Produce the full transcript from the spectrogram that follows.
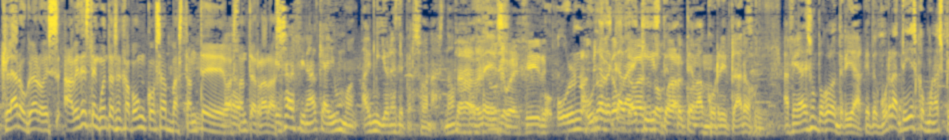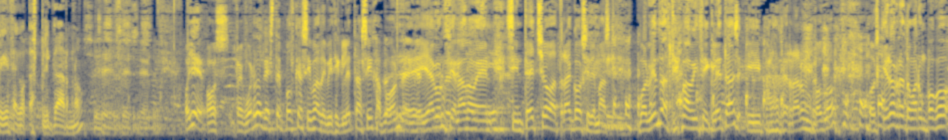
Claro, claro, es, a veces te encuentras en Japón cosas bastante, bastante raras. Es al final que hay un hay millones de personas, ¿no? Claro, eso es lo que iba a decir. uno, uno de cada X te, te va a ocurrir, claro. Al final es un poco lotería. Que te ocurra a ti es como una experiencia a explicar, ¿no? Sí, sí, sí, sí, sí. Oye, os recuerdo que este podcast iba de bicicletas y Japón eh, y ha evolucionado en sin techo, atracos y demás. Volviendo al tema bicicletas y para cerrar un poco, os quiero retomar un poco.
